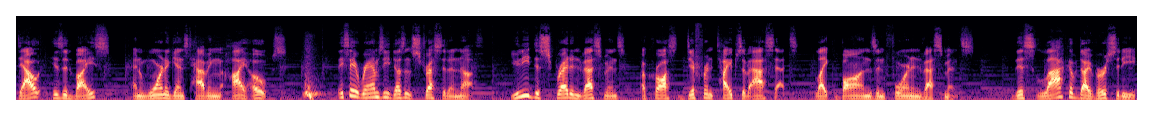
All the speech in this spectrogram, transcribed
doubt his advice and warn against having high hopes. They say Ramsey doesn't stress it enough. You need to spread investments across different types of assets, like bonds and foreign investments. This lack of diversity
